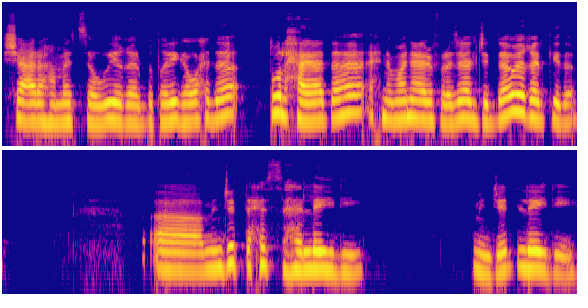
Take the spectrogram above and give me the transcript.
شعرها ما تسويه غير بطريقة واحدة طول حياتها إحنا ما نعرف رجال جداوي غير كده. آه من جد تحسها lady من جد؟ lady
